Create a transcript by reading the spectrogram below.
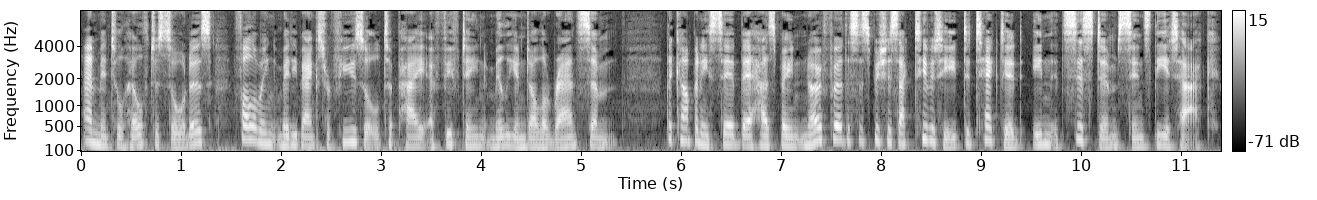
and mental health disorders, following Medibank's refusal to pay a $15 million ransom. The company said there has been no further suspicious activity detected in its system since the attack.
